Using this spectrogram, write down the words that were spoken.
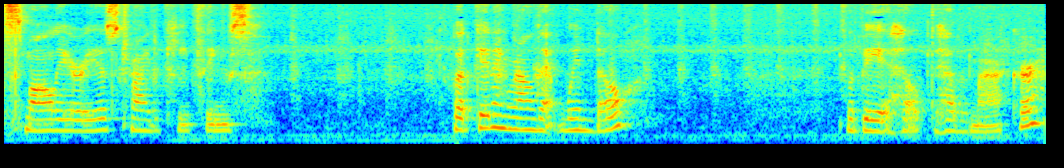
small areas, trying to keep things. But getting around that window would be a help to have a marker.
